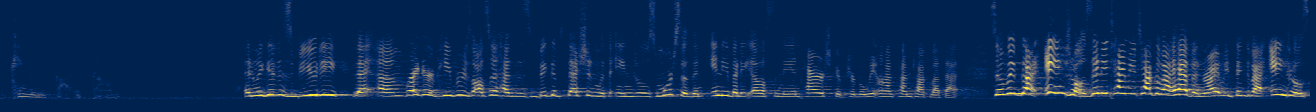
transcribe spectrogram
The kingdom of God has come. And we get this beauty that um, writer of Hebrews also has this big obsession with angels, more so than anybody else in the entire scripture, but we don't have time to talk about that. So we've got angels. Anytime you talk about heaven, right, we think about angels,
